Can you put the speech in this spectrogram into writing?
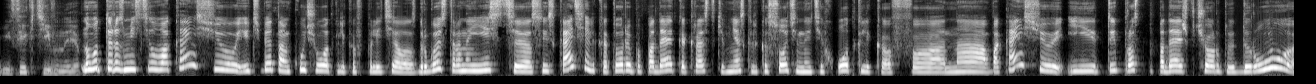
эффективная. Ну вот ты разместил вакансию, и у тебя там куча откликов полетела. С другой стороны, есть э, соискатель, который попадает как раз-таки в несколько сотен этих откликов э, на вакансию, и ты просто попадаешь в черную дыру,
